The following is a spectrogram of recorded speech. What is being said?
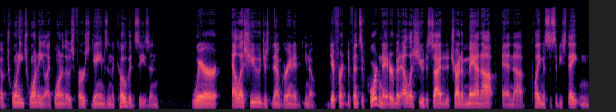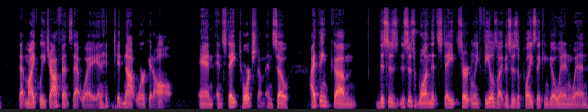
of 2020, like one of those first games in the COVID season, where LSU just now, granted, you know, different defensive coordinator, but LSU decided to try to man up and uh, play Mississippi State and that Mike Leach offense that way, and it did not work at all and and State torched them. And so I think um, this is this is one that State certainly feels like this is a place they can go in and win.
